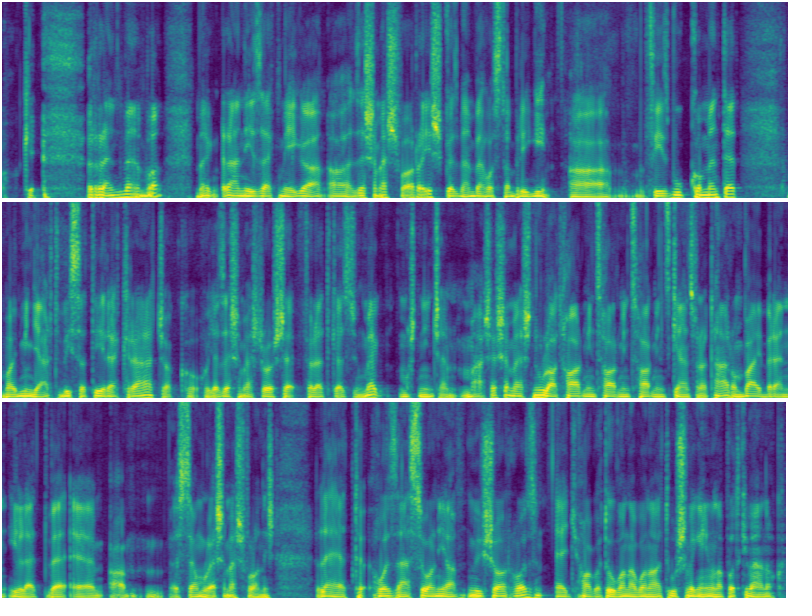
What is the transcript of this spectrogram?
Oké, okay. rendben van. Meg ránézek még a, az SMS falra is, közben behozta Brigi a Facebook kommentet, majd mindjárt visszatérek rá, csak hogy az SMS-ről se feledkezzünk meg. Most nincsen más SMS, 0630 30 30 95 3, Viberen, illetve e, a összeomló SMS falon is lehet hozzászólni a műsorhoz. Egy hallgató van a vonal túlsó végén, jó napot kívánok!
